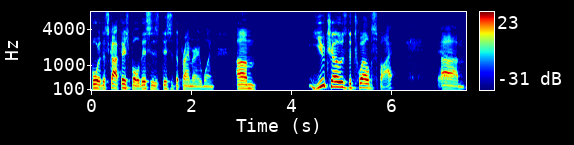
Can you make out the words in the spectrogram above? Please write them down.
for the scott fishbowl this is this is the primary one. Um you chose the 12 spot. Um,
